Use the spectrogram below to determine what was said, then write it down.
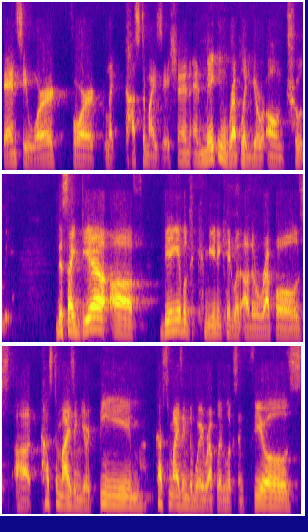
fancy word for like customization and making Replit your own truly. This idea of being able to communicate with other REPLs, uh, customizing your theme, customizing the way Replit looks and feels,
